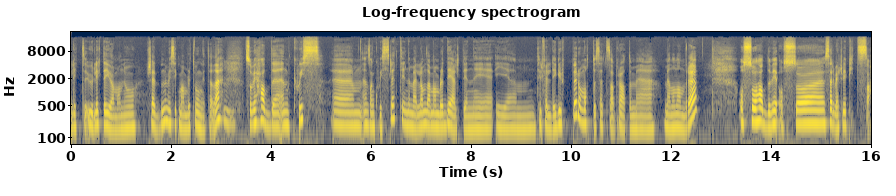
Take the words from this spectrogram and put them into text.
litt ulikt. Det gjør man jo sjelden hvis ikke man blir tvunget til det. Mm. Så vi hadde en quiz, en sånn quizlet innimellom, der man ble delt inn i, i em, tilfeldige grupper og måtte sette seg og prate med, med noen andre. Og så hadde vi også, serverte vi pizza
